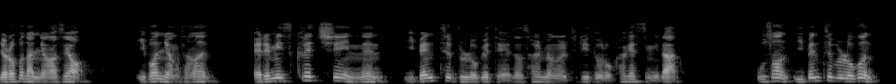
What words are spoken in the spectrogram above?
여러분 안녕하세요. 이번 영상은 에르미 스크래치에 있는 이벤트 블록에 대해서 설명을 드리도록 하겠습니다. 우선 이벤트 블록은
